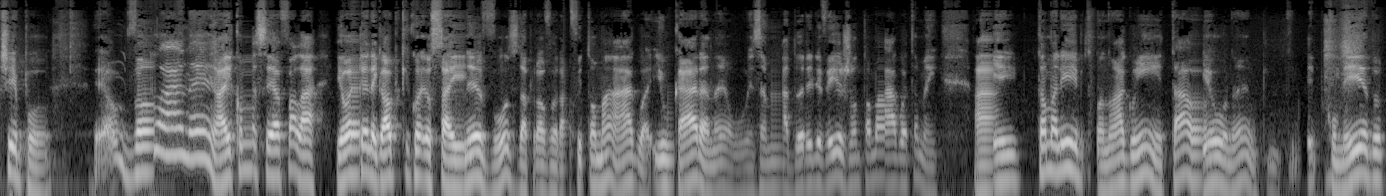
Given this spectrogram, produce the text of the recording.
tipo, eu, vamos lá, né? Aí comecei a falar. Eu achei legal porque eu saí nervoso da prova oral, fui tomar água. E o cara, né, o examinador, ele veio junto tomar água também. Aí, toma ali, tomando aguinha e tal. Eu, né, com medo.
